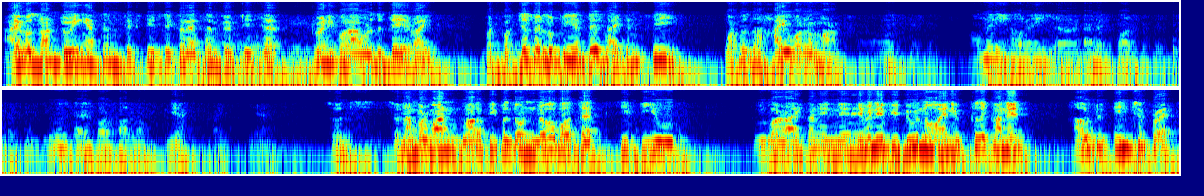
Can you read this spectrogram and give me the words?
I was not doing SM66 or SM50 24 hours a day, right? But, but just by looking at this, I can see what was the high water mark. Okay. How many, how many, uh, dialog processes used and for how long? Yeah. Right. Yeah. So it's, so number one, a lot of people don't know about that CPU toolbar icon, and even if you do know and you click on it, how to interpret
